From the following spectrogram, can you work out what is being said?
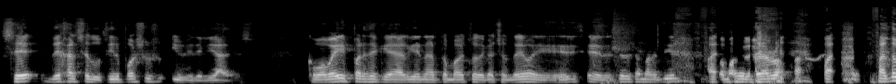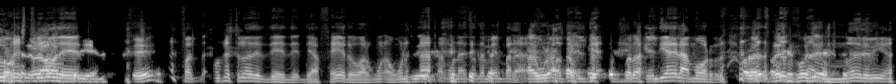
se dejan seducir por sus infidelidades. Como veis, parece que alguien ha tomado esto de cachondeo y dice, después de San Valentín, vamos a celebrarlo. Fa- Falta un celebrarlo de, ¿eh? falta un de, de, de, afer o algún- alguna, Sí. alguna también para Alguna- el, día, para- el día del amor. para- para que fuese- Madre mía.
